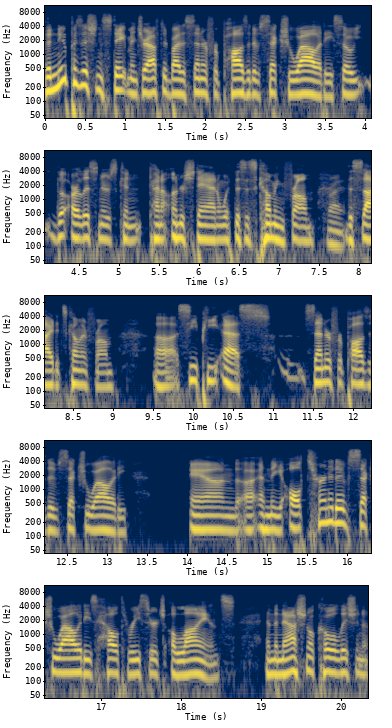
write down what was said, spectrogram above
the new position statement drafted by the Center for Positive Sexuality, so the, our listeners can kind of understand what this is coming from, right. the side it's coming from. Uh, CPS, Center for Positive Sexuality, and uh, and the Alternative Sexualities Health Research Alliance, and the National Coalition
